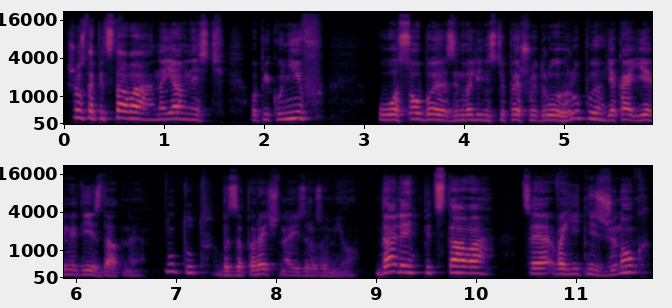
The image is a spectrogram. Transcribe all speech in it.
Шоста підстава наявність опікунів у особи з інвалідністю першої другої групи, яка є недієздатною. Ну тут беззаперечно і зрозуміло. Далі підстава це вагітність жінок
